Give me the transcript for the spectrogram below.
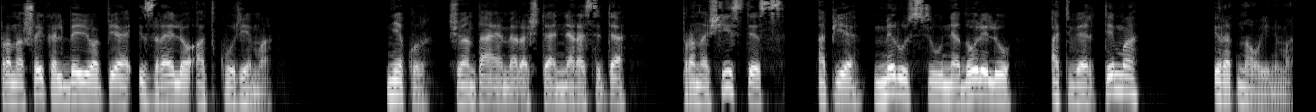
Pranašai kalbėjo apie Izraelio atkūrimą. Niekur šventajame rašte nerasite pranašystės apie mirusių nedorelių atvertimą ir atnaujinimą.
